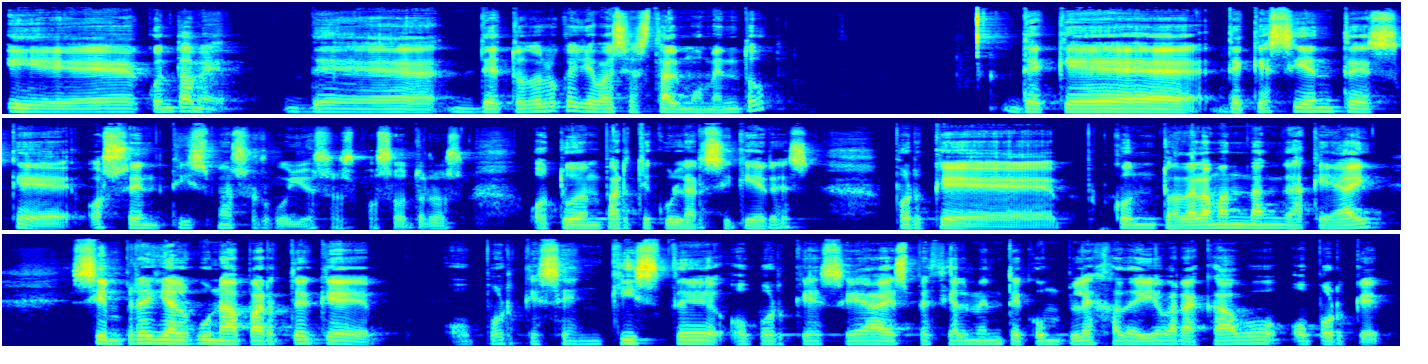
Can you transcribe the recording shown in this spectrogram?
Y eh, cuéntame, de, de, todo lo que lleváis hasta el momento, ¿de qué, ¿de qué sientes que os sentís más orgullosos vosotros, o tú en particular si quieres? Porque con toda la mandanga que hay, siempre hay alguna parte que o porque se enquiste o porque sea especialmente compleja de llevar a cabo o porque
